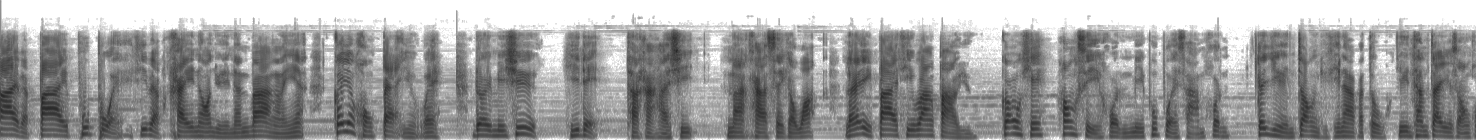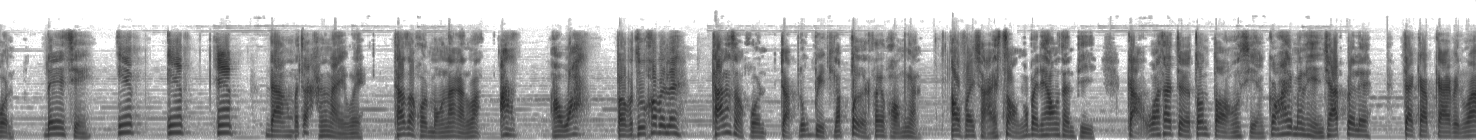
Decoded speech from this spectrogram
ป้ายแบบป้ายผู้ป่วยที่แบบใครนอนอยู่ในนั้นบ้างอะไรเงี้ย ก็ยังคงแปะอยู่เว้ย โดยมีชื่อฮิเดะทาคาฮาชิ นาคาเซกาวะ และอีกป้ายที่ว่างเปล่าอยู่ ก็โอเค ห้อง 4 คนมีผู้ป่วย 3 คน ก็ยืนจ้องอยู่ที่หน้าประตู ยืนทำใจอยู่ 2 คน ได้ยินเสียงเอ็ดเอ็ดเอ็ดดังมาจากข้างในเว้ยทั้งสองคนมองหน้ากันว่าอ้าวเอาวะเปิดประตูเข้าไปเลย ทั้งสองคนจับลูกบิดแล้วเปิดไฟพร้อมกันเอาไฟฉายส่องเข้าไปในห้องทันทีกะว่าถ้าเจอต้นตอของเสียงก็ให้มันเห็นชัดไปเลย แต่กลับกลายเป็นว่า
